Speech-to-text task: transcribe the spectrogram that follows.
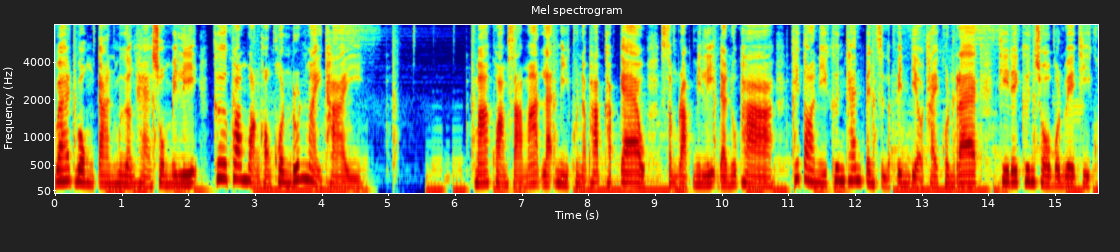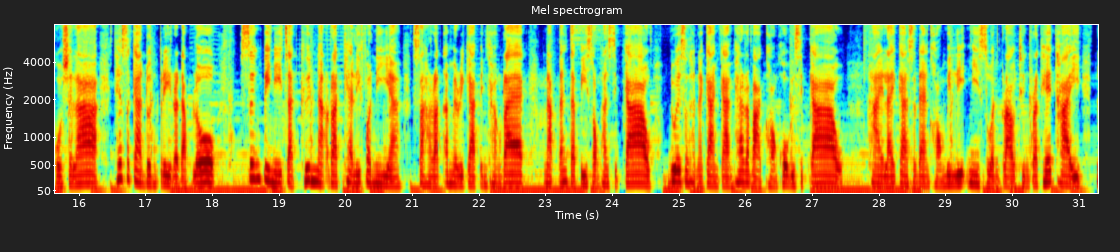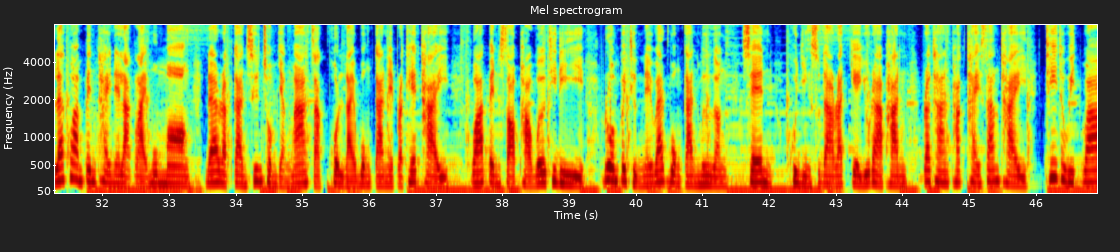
แวดวงการเมืองแห่ชมมิลลิ คือความหวังของคนรุ่นใหม่ไทย มากความสามารถและมีคุณภาพคับแก้วสำหรับมิลลิดนุภา ที่ตอนนี้ขึ้นแท่นเป็นศิลปินเดี่ยวไทยคนแรก ที่ได้ขึ้นโชว์บนเวทีโคเชล่า เทศกาลดนตรีระดับโลก ซึ่งปีนี้จัดขึ้นณรัฐแคลิฟอร์เนีย สหรัฐอเมริกาเป็นครั้งแรก นับตั้งแต่ปี 2019 ด้วยสถานการณ์การแพร่ระบาดของโควิด -19 ไฮไลท์การแสดงของมิลลิมีส่วนกล่าวถึงประเทศไทย และความเป็นไทยในหลากหลายมุมมอง ได้รับการชื่นชมอย่างมากจากคนหลายวงการในประเทศไทย ว่าเป็นซอฟต์พาวเวอร์ที่ดี รวมไปถึงในแวดวงการเมือง เช่น คุณหญิงสุดารัตน์เกยุราพันธุ์ ประธานพรรคไทยสร้างไทย ที่ทวิตว่า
